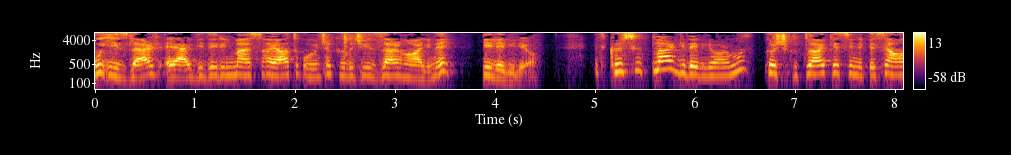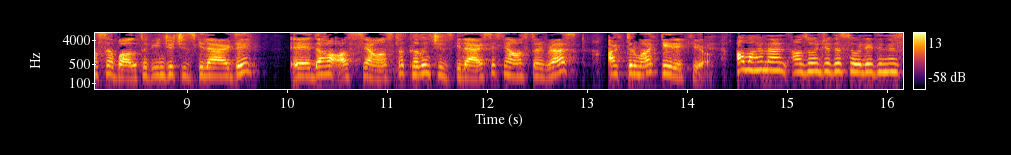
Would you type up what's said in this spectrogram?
bu izler eğer giderilmezse hayatı boyunca kalıcı izler haline gelebiliyor. Kırışıklıklar gidebiliyor mu? Kırışıklıklar kesinlikle seansa bağlı. Tabii ince çizgilerde e, daha az seansla, kalın çizgilerse seansları biraz arttırmak gerekiyor. Ama hemen az önce de söylediğiniz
